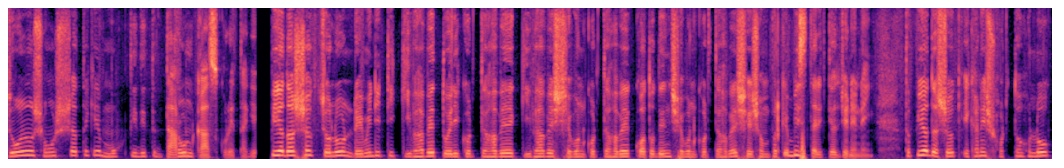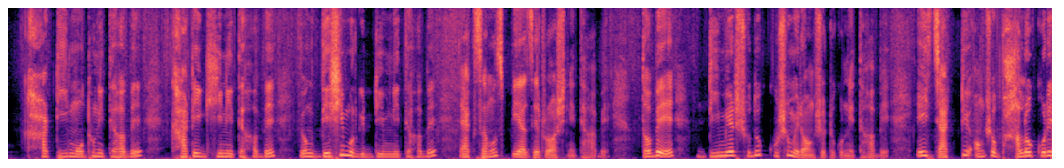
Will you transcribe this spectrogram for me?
যৌন সমস্যা থেকে মুক্তি দিতে দারুণ কাজ করে থাকে। প্রিয় দর্শক, চলুন রেমেডিটি কীভাবে তৈরি করতে হবে, কীভাবে সেবন করতে হবে, কতদিন সেবন করতে হবে সে সম্পর্কে বিস্তারিত জেনে নেই। তো প্রিয় দর্শক, এখানে শর্ত হলো খাঁটি মধু নিতে হবে, খাঁটি ঘি নিতে হবে এবং দেশি মুরগির ডিম নিতে হবে, এক চামচ পেঁয়াজের রস নিতে হবে। তবে ডিমের শুধু কুসুমের অংশটুকু নিতে হবে। এই চারটি অংশ ভালো করে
